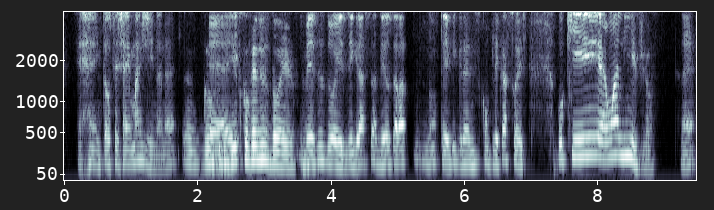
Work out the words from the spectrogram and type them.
é, então você já imagina, né? Grupo de É, e- risco vezes dois. vezes dois, e graças a Deus ela não teve grandes complicações, o que é um alívio, né?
